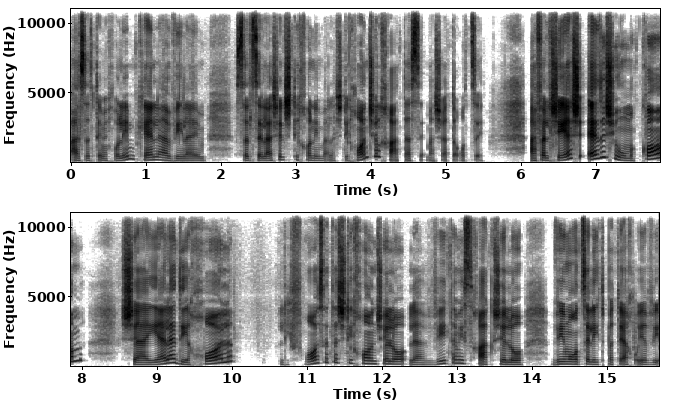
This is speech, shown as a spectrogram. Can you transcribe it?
אז אתם יכולים כן להביא להם סלסלה של שטיחונים, על השטיחון שלך תעשה מה שאתה רוצה. אבל שיש איזשהו מקום שהילד יכול לפרוס את השטיחון שלו, להביא את המשחק שלו, ואם הוא רוצה להתפתח, הוא יביא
